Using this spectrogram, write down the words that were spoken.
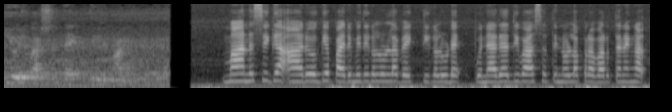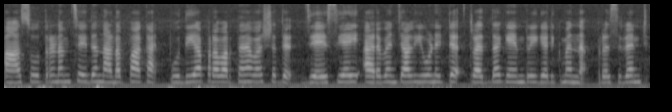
ഈ ഒരു വർഷത്തെ തീരുമാനം. മാനസിക ആരോഗ്യ പരിമിതികളുള്ള വ്യക്തികളുടെ പുനരധിവാസത്തിനുള്ള പ്രവർത്തനങ്ങൾ ആസൂത്രണം ചെയ്ത് നടപ്പാക്കാൻ പുതിയ പ്രവർത്തന വർഷത്തിൽ J C I Aravanchal unit ശ്രദ്ധ കേന്ദ്രീകരിക്കുമെന്ന് പ്രസിഡന്റ്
